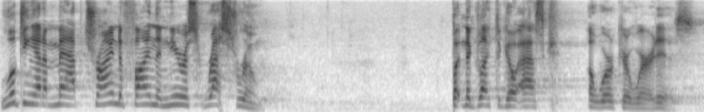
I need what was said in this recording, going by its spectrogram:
looking at a map, trying to find the nearest restroom, but neglect to go ask a worker where it is.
